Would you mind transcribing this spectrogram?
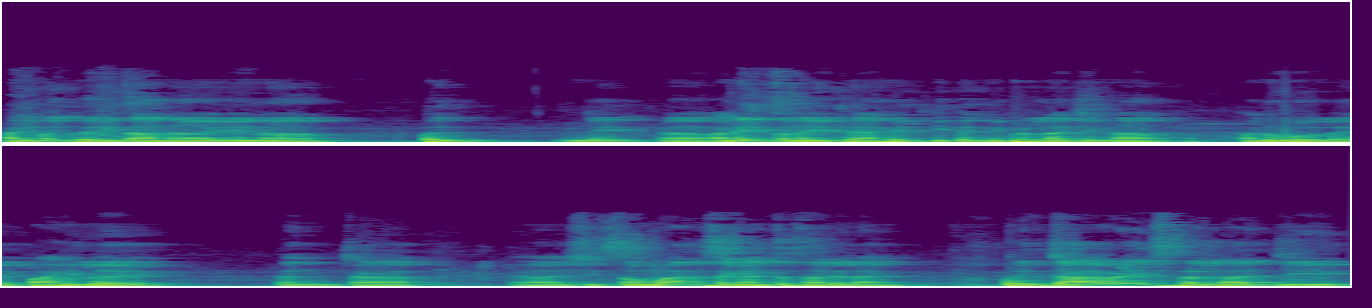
आणि मग घरी जाणं येणं पण म्हणजे अनेक जण इथे आहेत की त्यांनी प्रल्हादजींना अनुभवलंय पाहिलंय. त्यांच्या शी संवाद सगळ्यांचा झालेला आहे. पण ज्या वेळेस प्रल्हादजी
